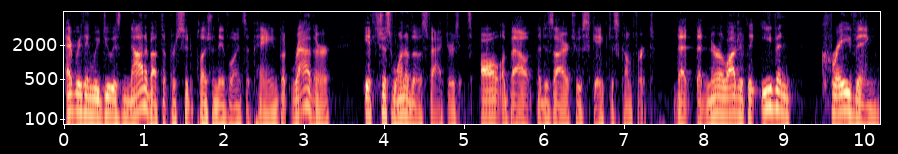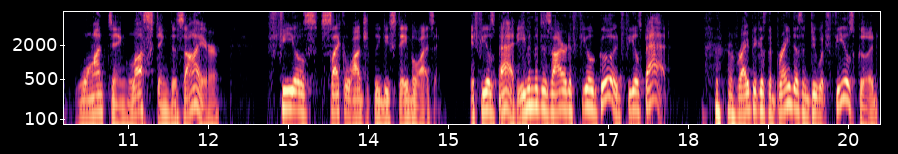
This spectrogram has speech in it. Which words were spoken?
Everything we do is not about the pursuit of pleasure and the avoidance of pain, but rather it's just one of those factors. It's all about the desire to escape discomfort. That that neurologically even craving, wanting, lusting, desire feels psychologically destabilizing it feels bad. Even the desire to feel good feels bad, right? Because the brain doesn't do what feels good,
